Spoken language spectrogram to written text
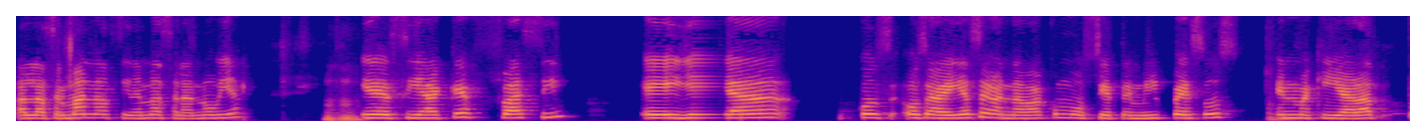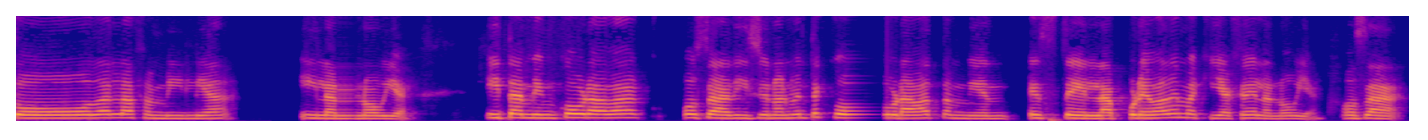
las hermanas y demás, a la novia. Y decía que fácil, ella o sea, ella se ganaba como 7 mil pesos en maquillar a toda la familia y la novia. Y también cobraba, o sea, adicionalmente cobraba también este, la prueba de maquillaje de la novia. O sea,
